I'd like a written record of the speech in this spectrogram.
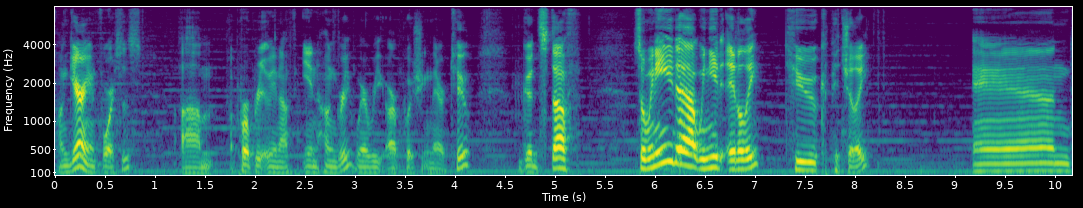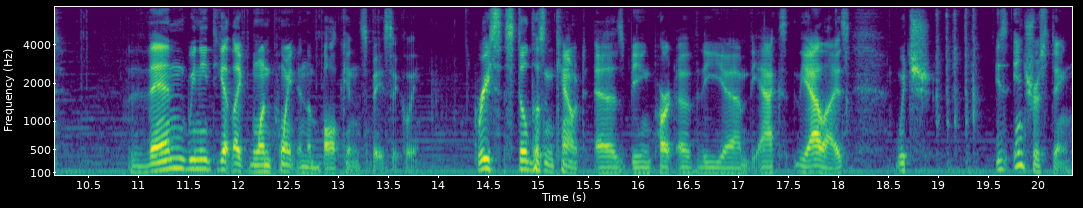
Hungarian forces, um, appropriately enough, in Hungary, where we are pushing there too. Good stuff. So we need uh, we need Italy to capitulate, and then we need to get like one point in the Balkans, basically. Greece still doesn't count as being part of the um, the, Ax the Allies, which is interesting.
